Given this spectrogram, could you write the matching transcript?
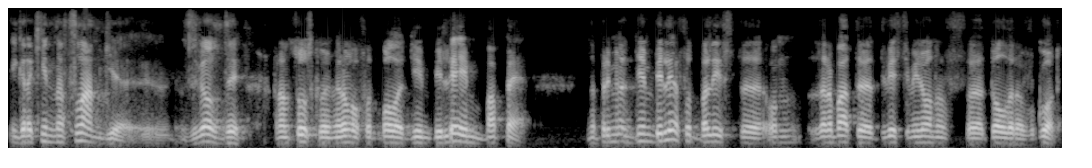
игроки на фланге, э, звезды французского мирового футбола Дембеле и Мбаппе. Например, Дембеле, футболист, э, он зарабатывает 200 миллионов э, долларов в год.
